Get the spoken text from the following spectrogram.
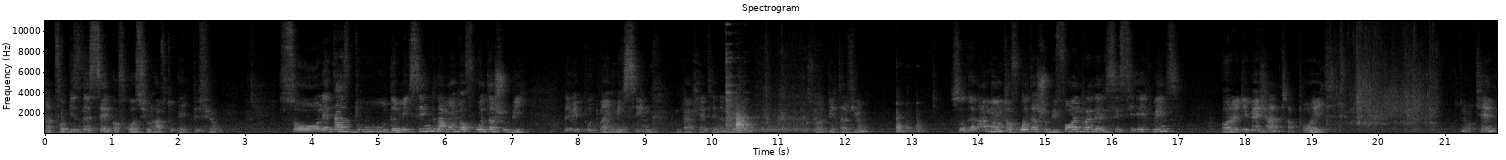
But for business sake, of course, you'll have to add perfume. So let us do the mixing. The amount of water should be, let me put my mixing bucket in the middle for a better view. So the amount of water should be 468 mils, already measured, pour it. Okay.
